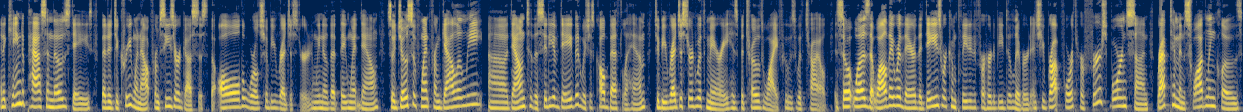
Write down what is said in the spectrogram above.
and it came to pass in those days that a decree went out from Caesar Augustus that all the world should be registered. And we know that they went down. So Joseph went from Galilee uh, down to the city of David, which is called Bethlehem, to be registered with Mary, his betrothed wife, who was with child. And so it was that while they were there, the days were completed for her to be delivered, and she brought forth her firstborn son, wrapped him in swaddling clothes clothes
